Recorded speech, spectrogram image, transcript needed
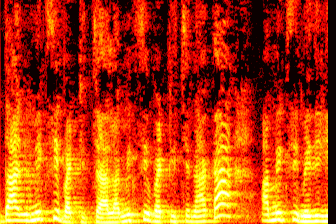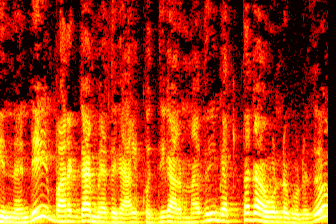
దాన్ని మిక్సీ పట్టించాలి. మిక్సీ పట్టించినాక ఆ మిక్సీ మెదిగిందండి. బరగ్గా మెదగాలి కొద్దిగా. మెదగి మెత్తగా ఉండకూడదు.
